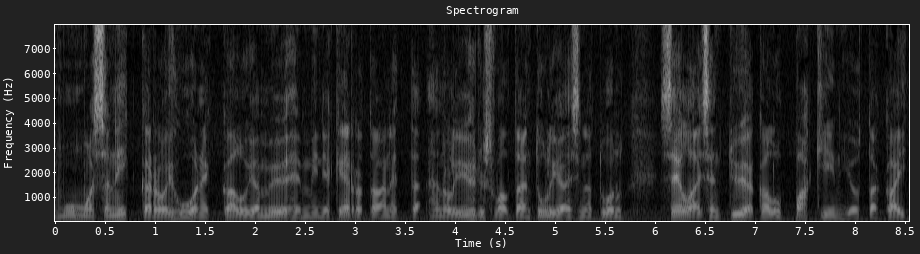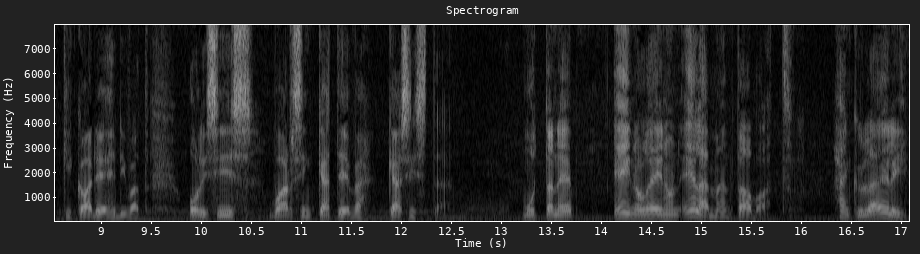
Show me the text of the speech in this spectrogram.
Muun muassa nikkaroi huonekaluja myöhemmin ja kerrotaan, että hän oli Yhdysvaltain tuliaisina tuonut sellaisen työkalupakin, jota kaikki kadehdivat. Oli siis varsin kätevä käsistään. Mutta ne Eino Leinon elämäntavat, hän kyllä eli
